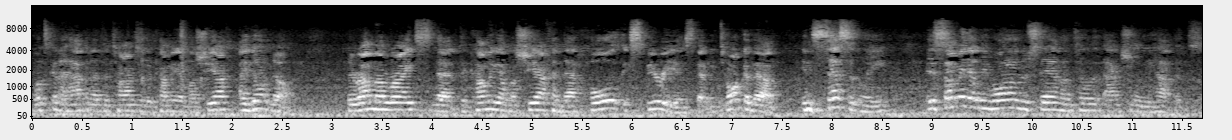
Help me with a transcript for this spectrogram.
what's going to happen at the times of the coming of Mashiach? I don't know. The Rambam writes that the coming of Mashiach and that whole experience that we talk about incessantly is something that we won't understand until it actually happens.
